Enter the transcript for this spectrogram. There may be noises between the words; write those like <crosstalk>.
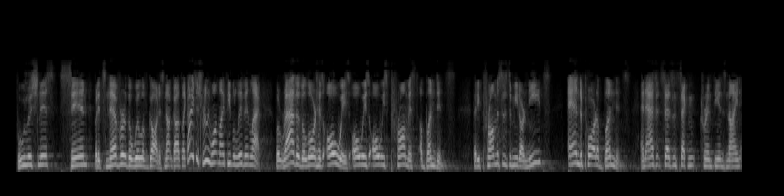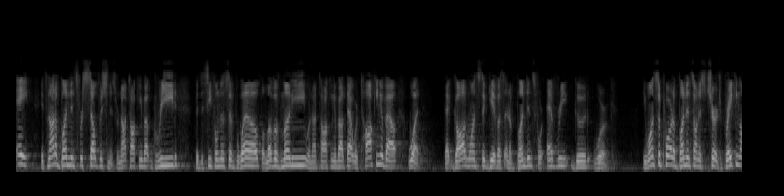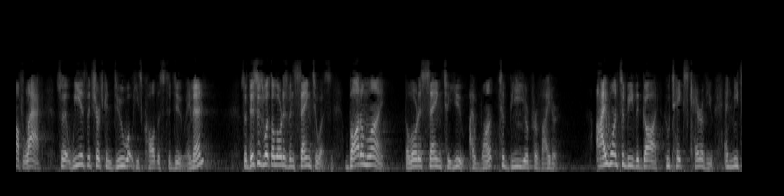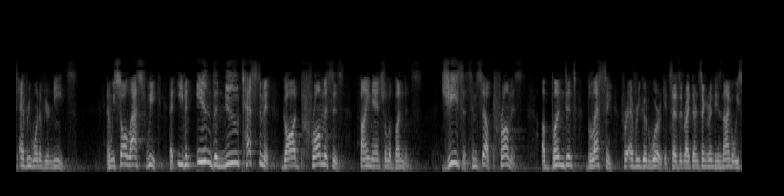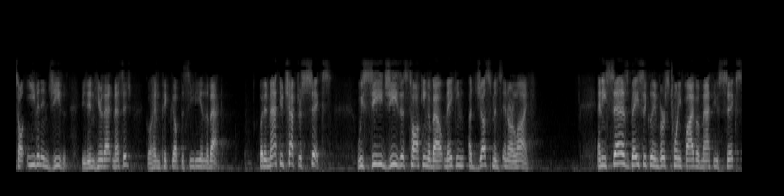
foolishness, sin, but it's never the will of God. It's not God's like, I just really want my people to live in lack. But rather, the Lord has always, always, always promised abundance. That He promises to meet our needs and to pour out abundance. And as it says in 2 Corinthians 9 8, it's not abundance for selfishness. We're not talking about greed, the deceitfulness of wealth, the love of money. We're not talking about that. We're talking about what? That God wants to give us an abundance for every good work. He wants to pour out abundance on His church, breaking off lack so that we as the church can do what He's called us to do. Amen? So this is what the Lord has been saying to us. Bottom line, the Lord is saying to you, I want to be your provider. I want to be the God who takes care of you and meets every one of your needs. And we saw last week that even in the New Testament, God promises financial abundance. Jesus himself promised abundant blessing for every good work. It says it right there in 2 Corinthians 9, but we saw even in Jesus. If you didn't hear that message, go ahead and pick up the CD in the back. But in Matthew chapter 6, we see Jesus talking about making adjustments in our life. And he says basically in verse 25 of Matthew 6,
